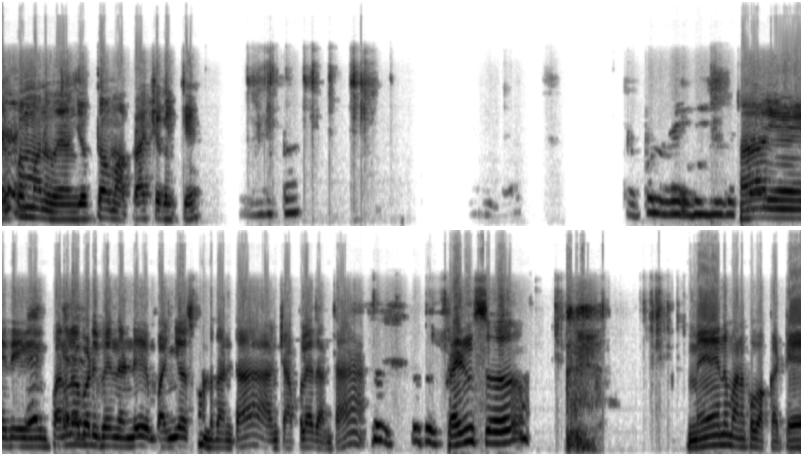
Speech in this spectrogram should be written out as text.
చెప్పమ్మా నువ్వేం. చెప్తావు మా ప్రేక్షకులకి? ఇది పనిలో పడిపోయిందండి. పని చేసుకుంటదంట? అని చెప్పలేదంట. ఫ్రెండ్స్ మెయిన్ మనకు ఒక్కటే.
